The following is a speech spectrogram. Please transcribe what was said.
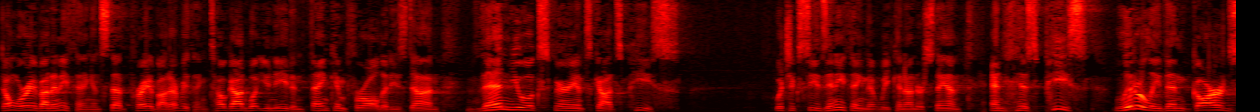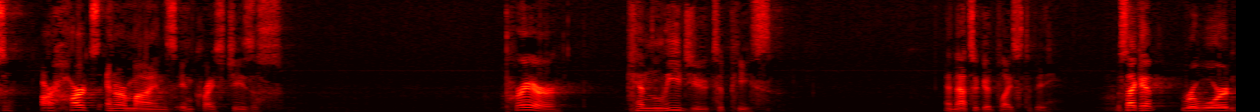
Don't worry about anything. Instead, pray about everything. Tell God what you need and thank Him for all that He's done. Then you will experience God's peace, which exceeds anything that we can understand. And His peace literally then guards our hearts and our minds in Christ Jesus. Prayer can lead you to peace. And that's a good place to be. The second reward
